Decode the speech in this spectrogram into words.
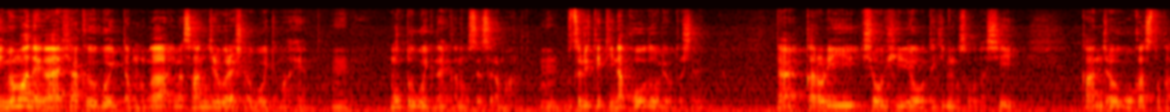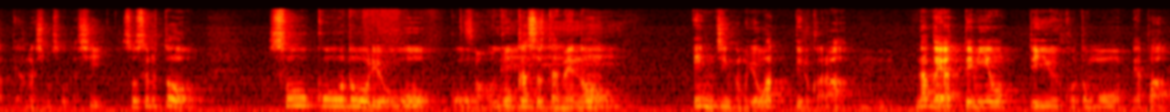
今までが100動いたものが今30ぐらいしか動いてまへんと。うん。もっと動いてない可能性すらもあるうん。物理的な行動量としてね。だからカロリー消費量的にもそうだし感情を動かすとかって話もそうだしそうすると総行動量をこそう動かすためのエンジンがもう弱ってるからうん。なんかやってみようっていうこともやっぱ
